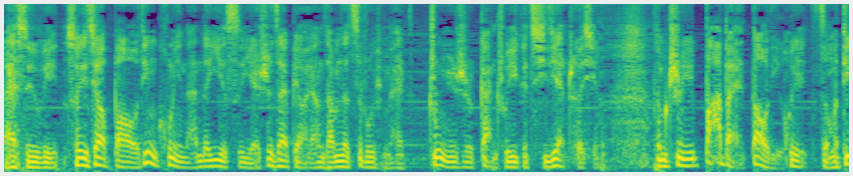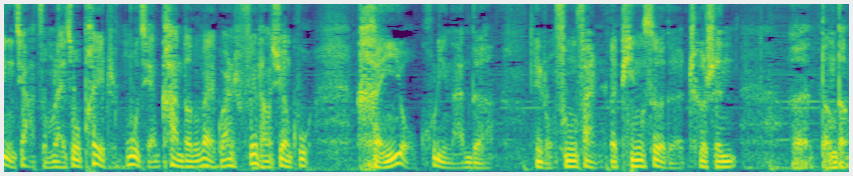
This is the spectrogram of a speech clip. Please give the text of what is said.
SUV，所以叫保定库里南的意思，也是在表扬咱们的自主品牌终于是干出一个旗舰车型。那么至于八百到底会怎么定价，怎么来做配置，目前看到的外观是非常炫酷，很有库里南的那种风范、呃拼色的车身，呃等等，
